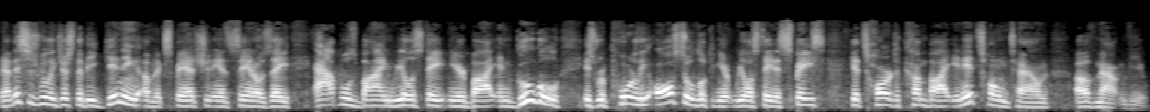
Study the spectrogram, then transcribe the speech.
Now, this is really just the beginning of an expansion in San Jose. Apple's buying real estate nearby, and Google is reportedly also looking at real estate as space gets hard to come by in its hometown of Mountain View.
